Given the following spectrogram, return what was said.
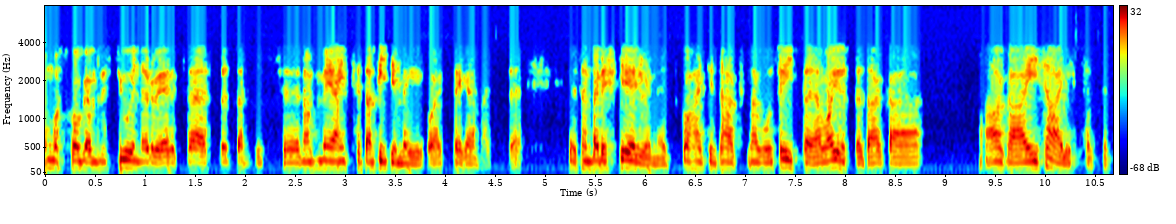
omast kogemusest juuniori ajast võtan, siis äh, noh, me ainult seda pidimegi kogu aeg tegema, et ja see on päris keeruline, et kohati tahaks nagu sõita ja vajutada, aga aga ei saa lihtsalt, et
